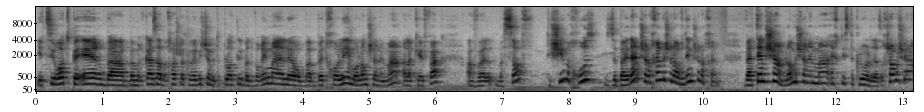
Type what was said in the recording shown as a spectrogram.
יצירות פאר במרכז ההדרכה של הכללית שמטפלות לי בדברים האלה, או בבית חולים, או לא משנה מה, על הכיפאק, אבל בסוף 90 אחוז זה בידיים שלכם ושל העובדים שלכם. ואתם שם, לא משנה מה, איך תסתכלו על זה. אז עכשיו השאלה,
